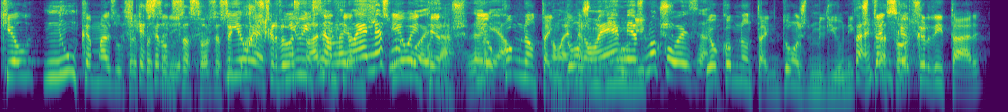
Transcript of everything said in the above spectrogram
que ele nunca mais ultrapassaria. Esqueceram dos Açores, eu sei que ele acho- reescreveu a eu isso história. em Não, mas não é a termos- mesma eu em coisa, termos- Daniel. Eu, como não tenho Não é dons Não é a mediúnicos, mesma coisa. eu como não tenho dons de mediúnicos, Tens, tenho que Açores. acreditar,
